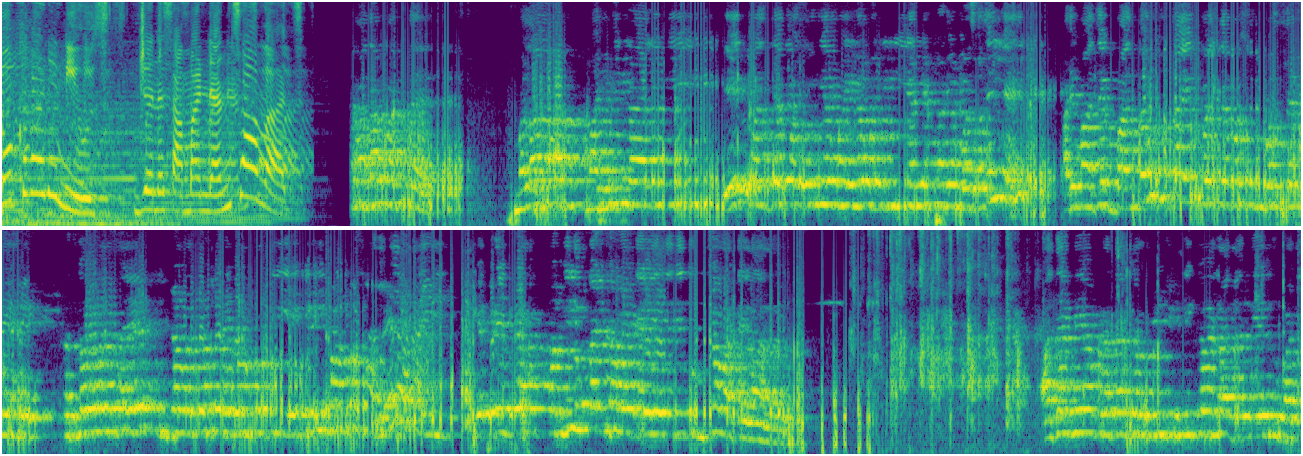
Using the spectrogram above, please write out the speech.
लोकवाणी न्यूज जनसामान्यांचा आवाज. मला माहिती मिळाली की एक वाजल्यापासून या महिला भगिनी या ठिकाणी बसलेले आहेत आणि माझे बांधव सुद्धा एक वाजल्यापासून बसलेले आहेत खतगावकर साहेब तुमच्याबद्दल प्रेमापोटी एकही माणूस झालेला नाही हे प्रेम कमी लोकांच्या वाटेल येते ते तुमच्या वाटेला आलं आदरणीय प्रताप गौरी चिखलीकर आदरणीय सुभाष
